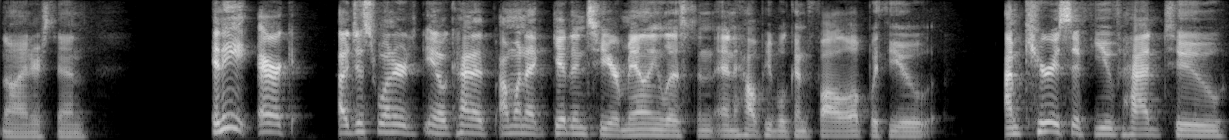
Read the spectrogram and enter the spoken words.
No, I understand. Any, Eric, I just wondered, you know, kind of, I want to get into your mailing list and, and how people can follow up with you. I'm curious if you've had to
